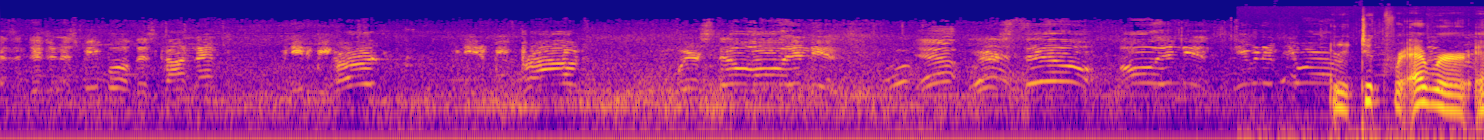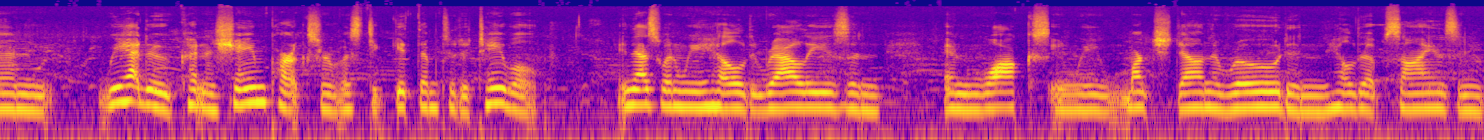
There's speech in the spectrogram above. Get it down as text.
as indigenous people of this continent, we need to be heard, we need to be proud. We're still all Indians. Yeah, we're still all Indians, even if you are. And it took forever, and we had to kind of shame Park Service to get them to the table. And that's when we held rallies and, and walks, and we marched down the road and held up signs. And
